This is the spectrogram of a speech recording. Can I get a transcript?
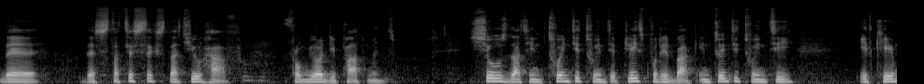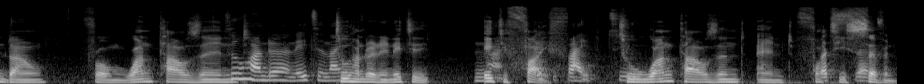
The, the statistics that you have mm -hmm. from your department shows that in 2020, please put it back, in 2020, it came down from 1,285 to 1,047.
